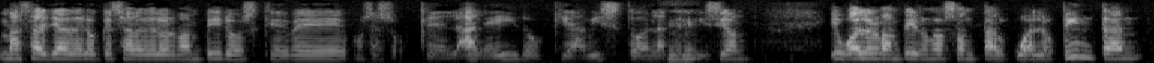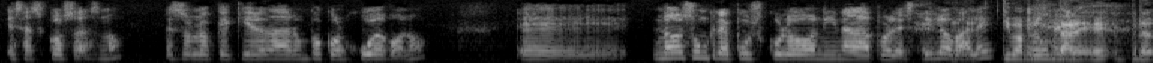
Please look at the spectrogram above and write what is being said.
más allá de lo que sabe de los vampiros, que ve, pues eso, que ha leído, que ha visto en la televisión, igual los vampiros no son tal cual lo pintan, esas cosas, ¿no? Eso es lo que quiere dar un poco el juego, ¿no? Eh, no es un crepúsculo ni nada por el estilo, eh, ¿vale? Te iba a preguntar, eh, pero,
